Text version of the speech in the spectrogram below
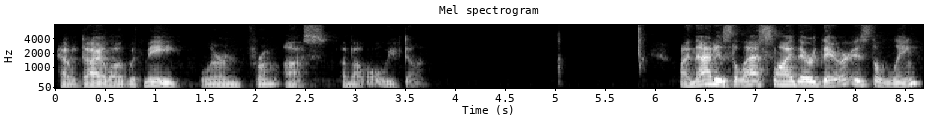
have a dialogue with me learn from us about what we've done. And that is the last slide there. There is the link.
